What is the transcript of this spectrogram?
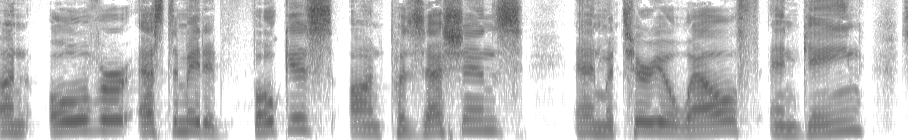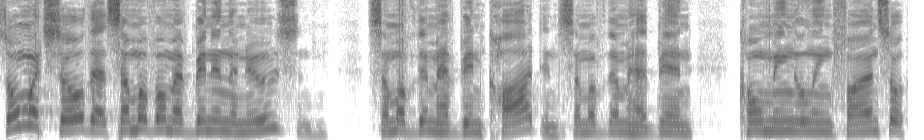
an overestimated focus on possessions and material wealth and gain. So much so that some of them have been in the news and some of them have been caught, and some of them have been commingling funds. So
